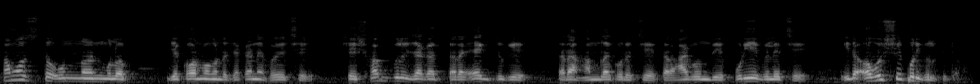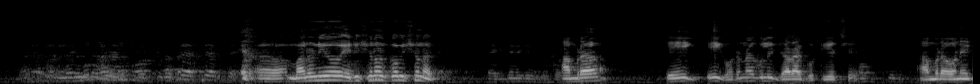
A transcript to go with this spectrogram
সমস্ত উন্নয়নমূলক যে কর্মকাণ্ড যেখানে হয়েছে সেই সবগুলি জায়গায় তারা একযুগে তারা হামলা করেছে তারা আগুন দিয়ে পুড়িয়ে ফেলেছে। এটা অবশ্যই পরিকল্পিত। মাননীয় এডিশনাল কমিশনার আমরা এই এই ঘটনাগুলি যারা ঘটিয়েছে আমরা অনেক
